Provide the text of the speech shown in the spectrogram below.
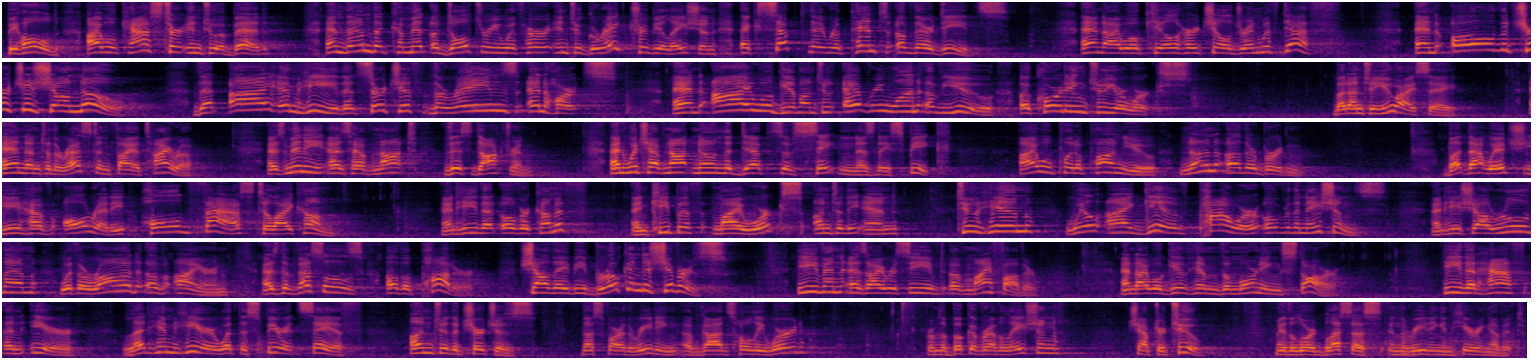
Behold, I will cast her into a bed, and them that commit adultery with her into great tribulation, except they repent of their deeds. And I will kill her children with death. And all the churches shall know that I am he that searcheth the reins and hearts and I will give unto every one of you according to your works. But unto you I say, and unto the rest in Thyatira, as many as have not this doctrine, and which have not known the depths of Satan as they speak, I will put upon you none other burden, but that which ye have already hold fast till I come. And he that overcometh, and keepeth my works unto the end, to him will I give power over the nations, and he shall rule them with a rod of iron, as the vessels of a potter shall they be broken to shivers, even as I received of my Father. And I will give him the morning star. He that hath an ear, let him hear what the Spirit saith unto the churches. Thus far, the reading of God's holy word from the book of Revelation, chapter 2. May the Lord bless us in the reading and hearing of it.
